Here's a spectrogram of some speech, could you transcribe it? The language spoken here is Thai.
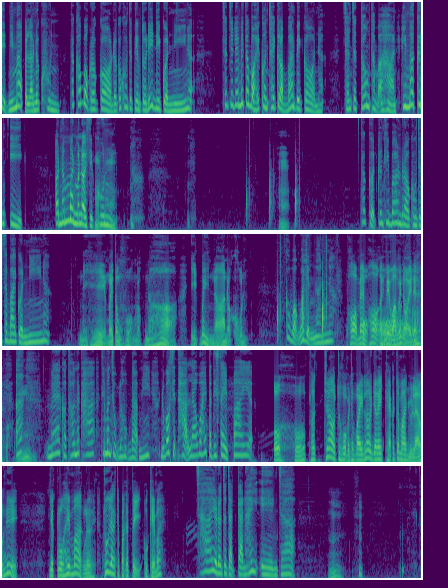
สิทธิ์นี้มากไปแล้วนะคุณ ถ้าเขาบอกเราก่อนเราก็คงจะเตรียมตัวได้ดีกว่านี้น่ะฉันจะได้ไม่ต้องบอกให้คนใช้กลับบ้านไปก่อนน่ะฉันจะต้องทำอาหารให้มากขึ้นอีก เอาน้ำมันมาหน่อยสิคุณอืมถ้าเกิดขึ้นที่บ้านเราคงจะสบายกว่านี้น่ะนี่ไม่ต้องห่วงหรอกนะ อีกไม่นานหรอกคุณ ก็หวังว่าอย่างนั้นนะ พ่อแม่พ่ออันนี้ไปวางไว้หน่อยนะอืม แม่ขอโทษนะคะ ที่มันฉุกละหุกแบบนี้ หนูบอกสิทธาแล้วว่าให้ปฏิเสธไปอะโอ้โห พระเจ้าจะห่วงไปทำไมเล่ายังไงแขกก็จะมาอยู่แล้วนี่ อย่ากลัวให้มากเลย ทุกอย่างจะปกติ โอเคไหมใช่เราจะจัดการให้เองจ้าอืม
